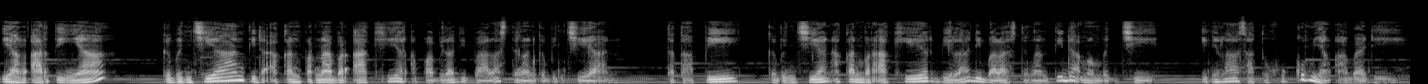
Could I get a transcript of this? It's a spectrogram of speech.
Yang artinya, kebencian tidak akan pernah berakhir apabila dibalas dengan kebencian. Tetapi, kebencian akan berakhir bila dibalas dengan tidak membenci. Inilah satu hukum yang abadi.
